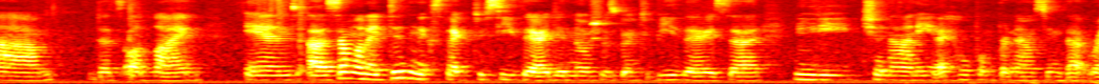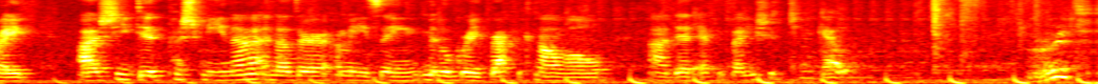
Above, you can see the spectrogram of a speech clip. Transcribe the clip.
um, that's online. And uh, someone I didn't expect to see there, I didn't know she was going to be there, is uh, Nidhi Chanani. I hope I'm pronouncing that right. Uh, she did Pashmina, another amazing middle grade graphic novel uh, that everybody should check out. All right.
